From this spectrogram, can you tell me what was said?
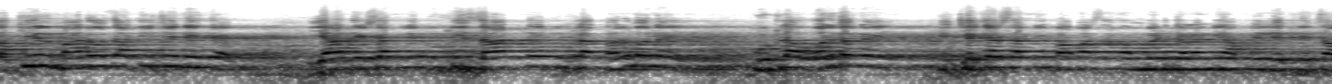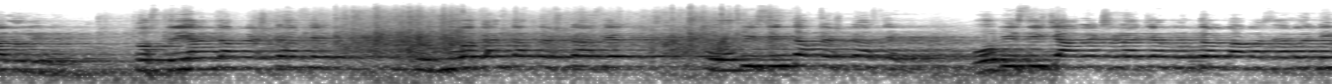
अखिल मानवजातीचे नेते आहेत. या देशातली कुठली जात नाही कुठला धर्म नाही कुठला वर्ग नाही की ज्याच्यासाठी बाबासाहेब आंबेडकरांनी आपली लेखणी चालवली नाही तो स्त्रियांचा प्रश्न असेल तो युवकांचा प्रश्न असेल तो ओबीसीचा प्रश्न असेल. ओबीसीच्या आरक्षणाच्या मुद्द्यावर बाबासाहेबांनी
